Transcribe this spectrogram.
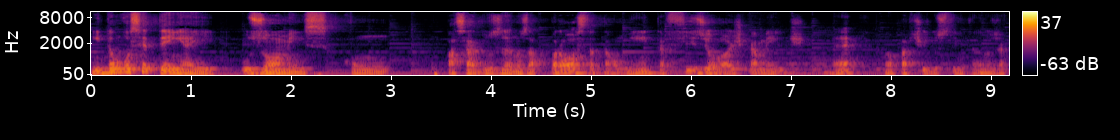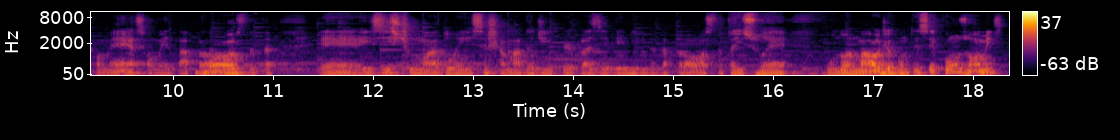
Então, você tem aí os homens com o passar dos anos, a próstata aumenta fisiologicamente, né? Então, a partir dos 30 anos já começa a aumentar a próstata é, existe uma doença chamada de hiperplasia benigna da próstata, isso é o normal de acontecer com os homens.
